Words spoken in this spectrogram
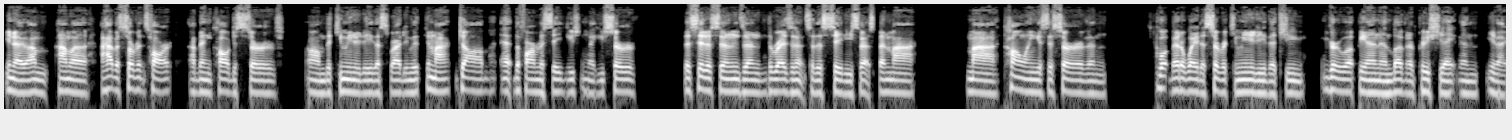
you know, I'm, I'm a, I have a servant's heart. I've been called to serve, um, the community. That's what I do in my job at the pharmacy. You, you know, you serve the citizens and the residents of the city. So that's been my, my calling is to serve. And what better way to serve a community that you grew up in and love and appreciate than, you know,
